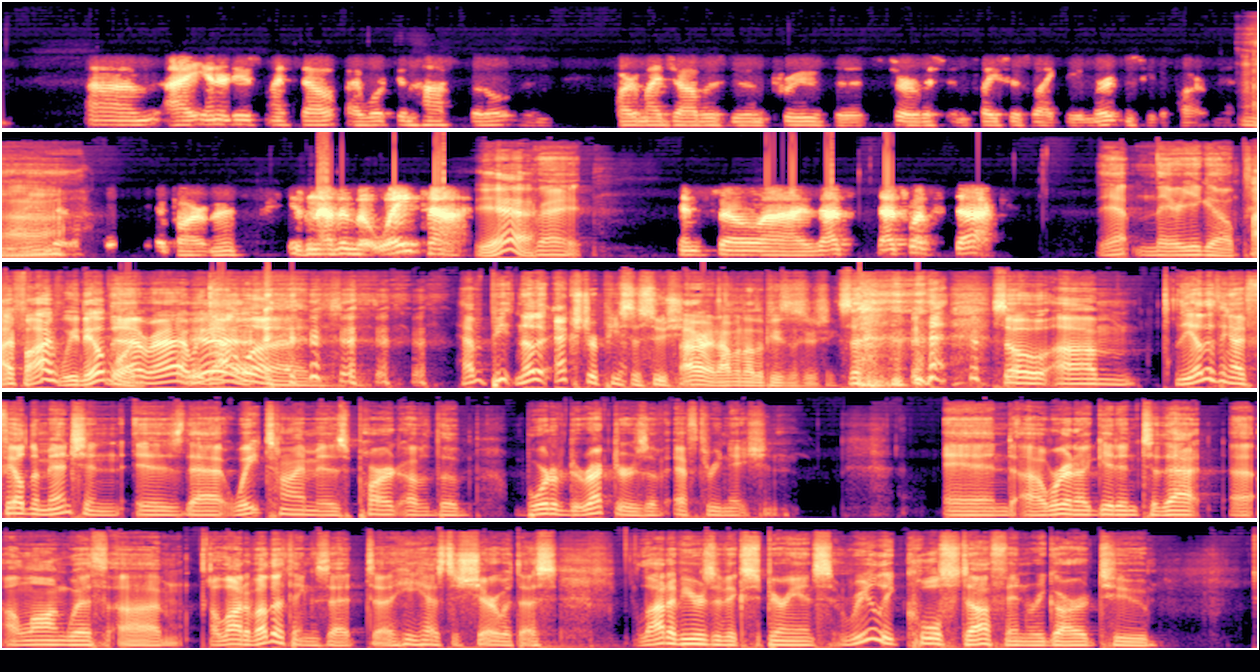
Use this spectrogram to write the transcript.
Um, I introduced myself. I worked in hospitals, and part of my job was to improve the service in places like the emergency department. Ah. The department is nothing but wait time, Yeah. right. and so uh, that's that's what stuck. Yep. And there you go. High five. We nailed one. All right, we Yeah. got one. have a piece, another extra piece of sushi. All right. I have another piece of sushi. So, so um, the other thing I failed to mention is that wait time is part of the board of directors of F3 Nation. And uh, we're going to get into that uh, along with um, a lot of other things that uh, he has to share with us. A lot of years of experience, really cool stuff in regard to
